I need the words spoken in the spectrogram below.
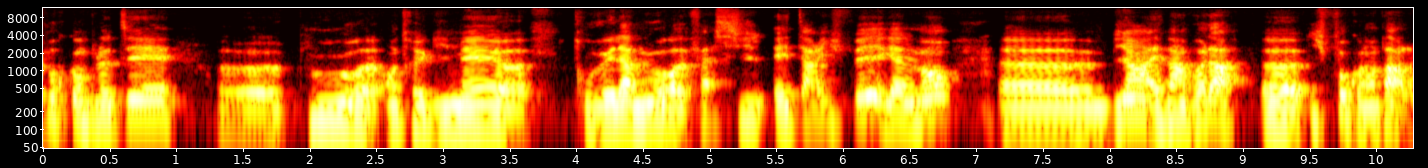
pour comploter, pour, euh, entre guillemets, euh, trouver l'amour euh, facile et tarifé également. Euh, bien, et ben voilà, euh, il faut qu'on en parle.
